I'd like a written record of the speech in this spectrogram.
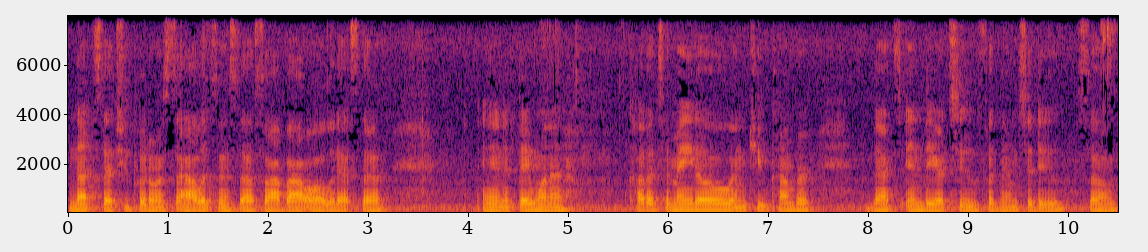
nuts that you put on salads and stuff so I buy all of that stuff and if they want to cut a tomato and cucumber that's in there too for them to do so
